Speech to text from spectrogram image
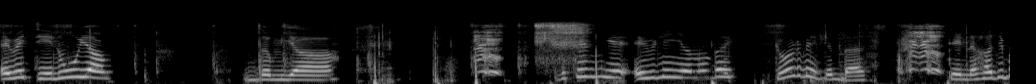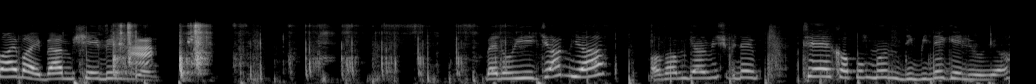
Evet yeni uyandım ya. Senin ye- evinin yanında görmedim ben seni. Hadi bay bay ben bir şey bilmiyorum. Ben uyuyacağım ya. Adam gelmiş bir de T kapımın dibine geliyor ya.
